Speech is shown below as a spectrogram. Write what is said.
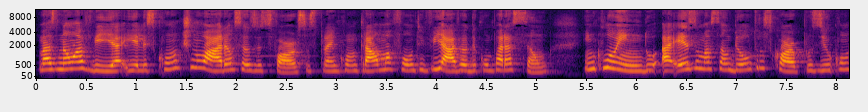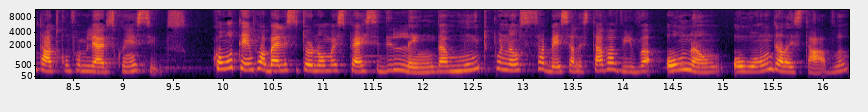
Mas não havia e eles continuaram seus esforços para encontrar uma fonte viável de comparação, incluindo a exumação de outros corpos e o contato com familiares conhecidos. Com o tempo, a Belle se tornou uma espécie de lenda, muito por não se saber se ela estava viva ou não, ou onde ela estava,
